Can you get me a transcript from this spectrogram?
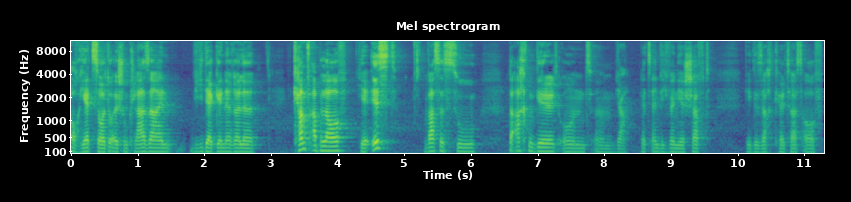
auch jetzt sollte euch schon klar sein, wie der generelle Kampfablauf hier ist, was es zu beachten gilt und ähm, ja, letztendlich, wenn ihr es schafft, wie gesagt, Keltas auf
